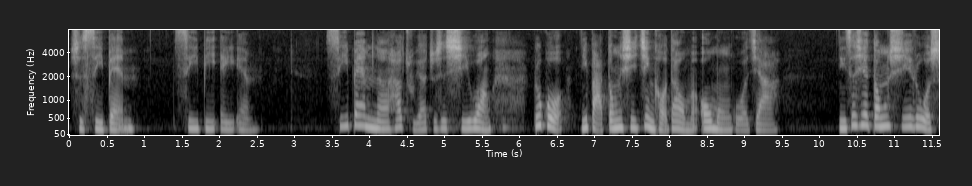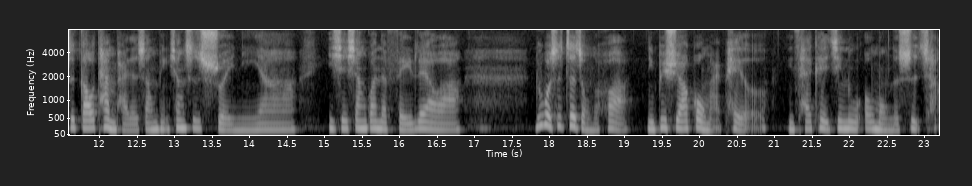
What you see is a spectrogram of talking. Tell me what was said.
是 CBAM，C B A M。CBAM 呢，它主要就是希望，如果你把东西进口到我们欧盟国家，你这些东西如果是高碳排的商品，像是水泥啊、一些相关的肥料啊，如果是这种的话，你必须要购买配额，你才可以进入欧盟的市场。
